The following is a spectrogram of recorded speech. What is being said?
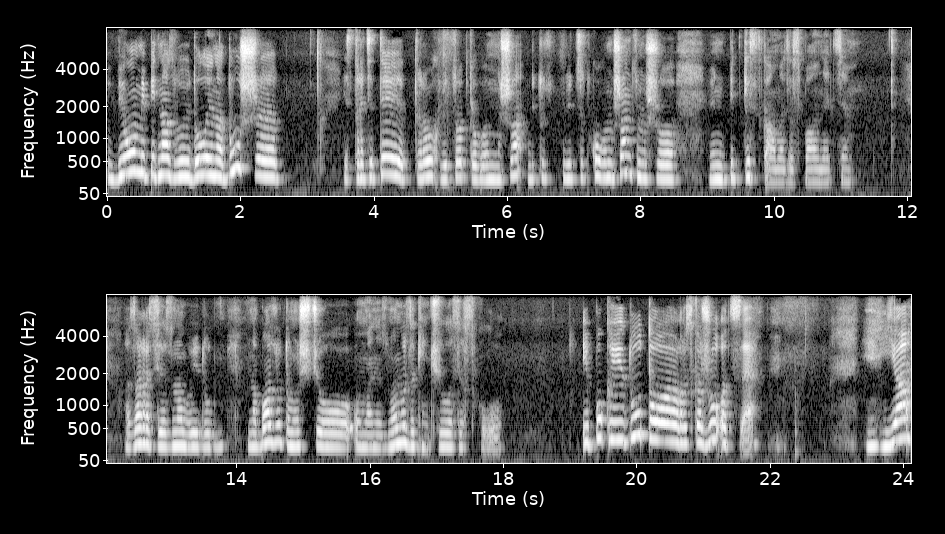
біомі під назвою Долина душ е, із 33% відсотковим шансом, що він під кістками заспавниться. А зараз я знову йду на базу, тому що у мене знову закінчилося скло. І поки йду, то розкажу оце. Я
